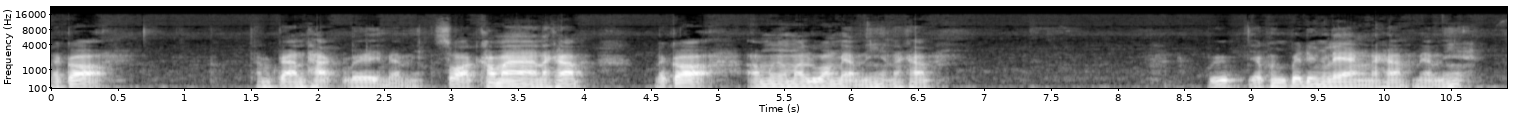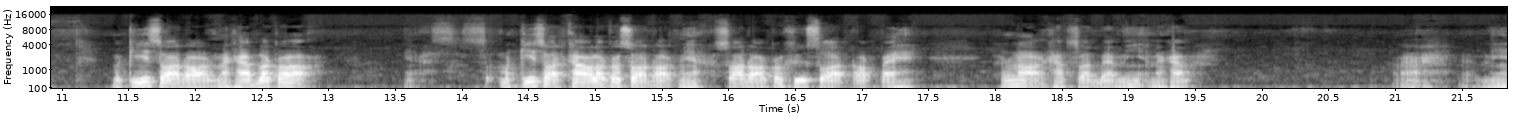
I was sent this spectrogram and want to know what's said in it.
แล้วก็ทำการถักเลยแบบนี้ สอดเข้ามานะครับ แล้วก็เอามือมาล้วงแบบนี้นะครับปึ๊บอย่าเพิ่งไปดึงแรงนะครับ แบบนี้ เมื่อกี้สอดออกนะครับ แล้วก็เนี่ยเมื่อกี้สอดเข้าแล้วก็สอดออกเนี่ยสอดออกก็คือสอดออกไปข้างนอกครับ สอดแบบนี้นะครับอ่าแบบนี้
